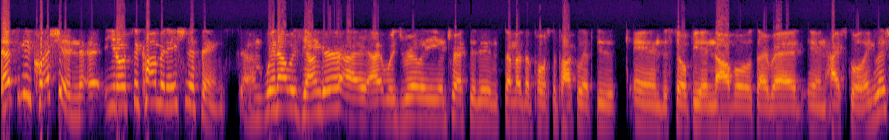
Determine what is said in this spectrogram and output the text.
That's a good question. Uh, you know, it's a combination of things. Um, when I was younger, I, I was really interested in some of the post-apocalyptic and dystopian novels I read in high school English.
